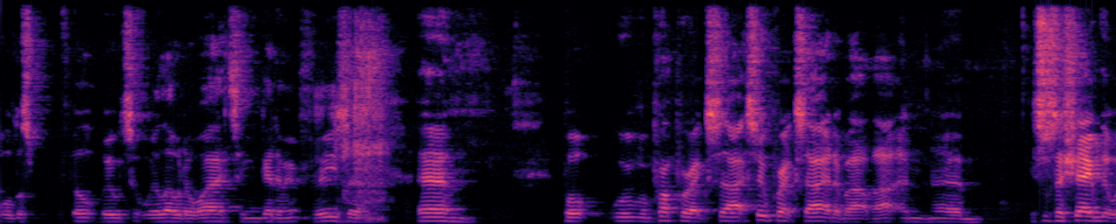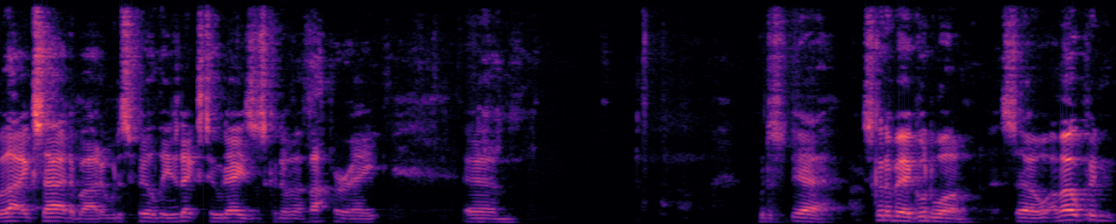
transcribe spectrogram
we'll just fill boots it with a load of whiting and get them in freezer. Um, but we we're proper excited, super excited about that, and um, it's just a shame that we're that excited about it. We just feel these next two days is going to evaporate. Um, we just, yeah, it's going to be a good one. So I'm hoping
